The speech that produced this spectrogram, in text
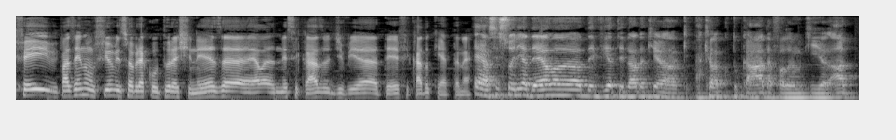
Fei fazendo um filme sobre a cultura chinesa, ela nesse caso devia ter ficado quieta, né? É, a assessoria dela devia ter dado aqui a, aquela cutucada falando que ela,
